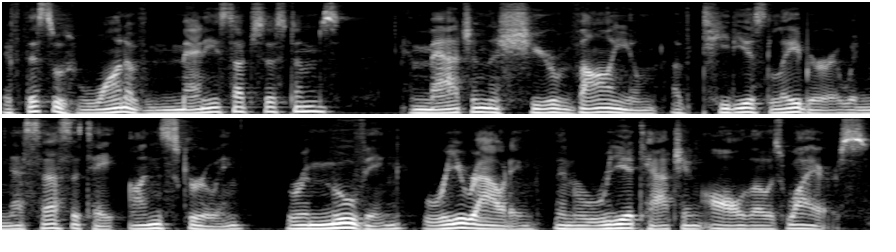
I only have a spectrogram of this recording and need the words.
If this was one of many such systems, imagine the sheer volume of tedious labor it would necessitate unscrewing, removing, rerouting, and reattaching all those wires.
